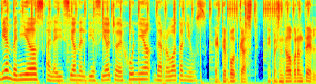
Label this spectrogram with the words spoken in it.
Bienvenidos a la edición del 18 de junio de Roboto News. Este podcast es presentado por Antel,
